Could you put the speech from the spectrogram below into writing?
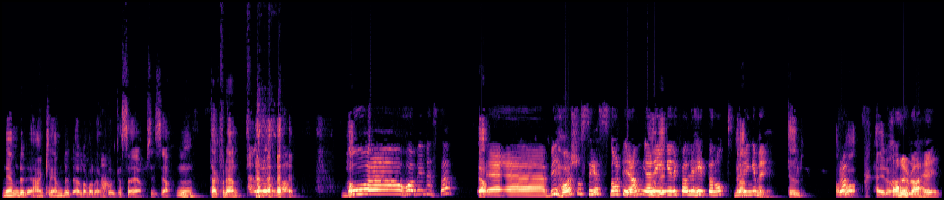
nämnde det, han klämde det eller vad de brukar säga. Precis, ja. Mm, tack för den. Ja, det. Då eh, har vi nästa. Ja. Eh, vi hörs och ses snart igen. Jag Ja, det- ringer ifall jag hittar något. Du Ja. det mig. Kul. Ha det Bra. bra. Hej då. Ha det bra, hej.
